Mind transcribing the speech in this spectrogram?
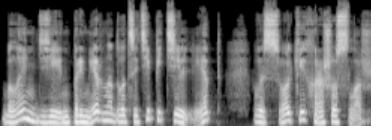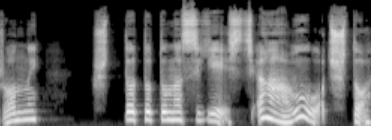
Блондин, примерно двадцати пяти лет, высокий, хорошо сложенный. Что тут у нас есть? А, вот что.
